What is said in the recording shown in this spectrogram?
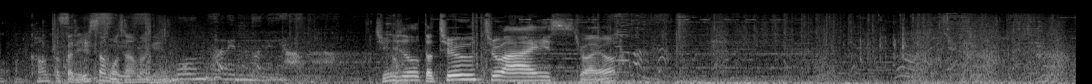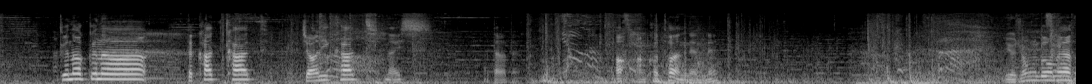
어, 카운터까지 1353 하긴. 진실 the true true eyes. 좋아요. 끊어 끊어. The cut cut. Johnny cut. 나이스 왔다 갔다. 아 안커터 안 냈네 요 정도면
